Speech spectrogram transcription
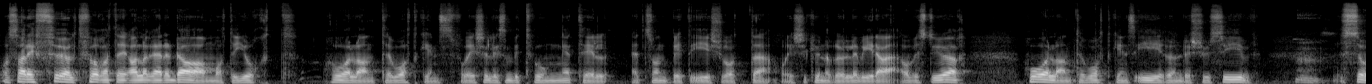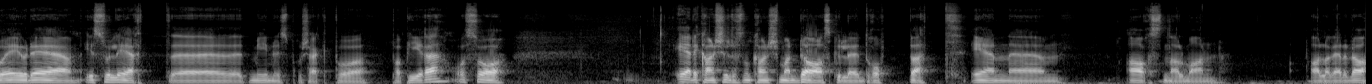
Og så hadde jeg følt for at jeg allerede da måtte gjort Haaland til Watkins for ikke liksom bli tvunget til et sånt bit i 28 og ikke kunne rulle videre. Og hvis du gjør Haaland til Watkins i runde 27, mm. så er jo det isolert eh, et minusprosjekt på papiret. Og så er det kanskje som kanskje man da skulle droppet en eh, Arsenal-mann allerede da.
